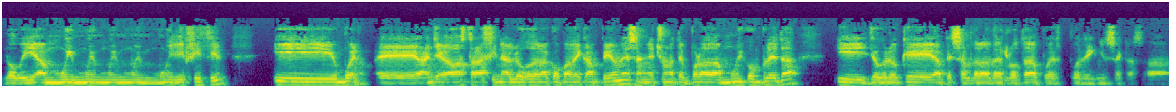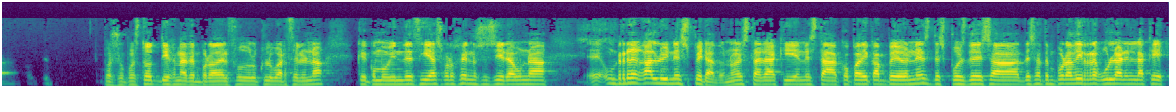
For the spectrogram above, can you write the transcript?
lo veía muy, muy, muy, muy, muy difícil. Y bueno, eh, han llegado hasta la final luego de la Copa de Campeones, han hecho una temporada muy completa y yo creo que a pesar de la derrota, pues pueden irse a casa. Por supuesto, digna temporada del Fútbol Club Barcelona, que como bien decías, Jorge, no sé si era una, eh, un regalo inesperado, ¿no? Estar aquí en esta Copa de Campeones después de esa, de esa temporada irregular en la que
